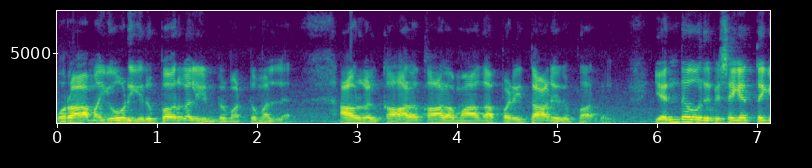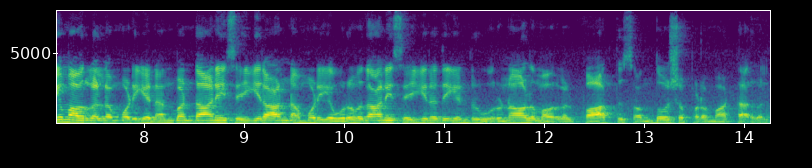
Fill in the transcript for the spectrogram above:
பொறாமையோடு இருப்பவர்கள் என்று மட்டுமல்ல அவர்கள் கால காலமாக அப்படித்தான் இருப்பார்கள். எந்த ஒரு விஷயத்தையும் அவர்கள் நம்முடைய நண்பன்தானே செய்கிறான் நம்முடைய உறவுதானே செய்கிறது என்று ஒரு நாளும் அவர்கள் பார்த்து சந்தோஷப்பட மாட்டார்கள்.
